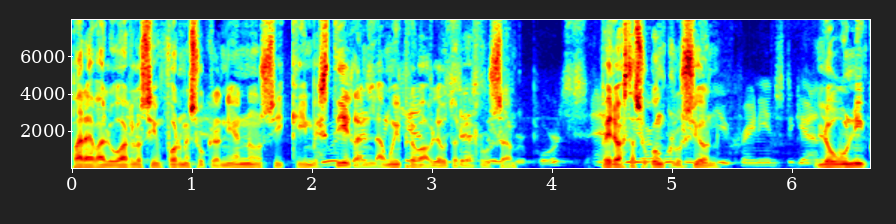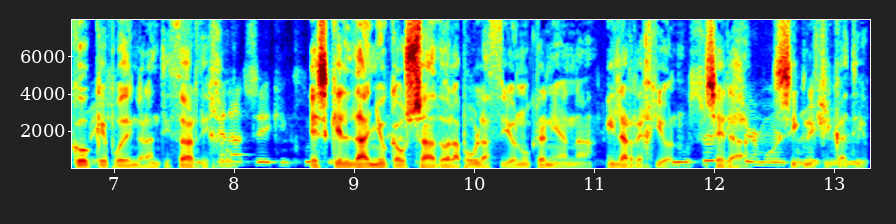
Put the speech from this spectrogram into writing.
para evaluar los informes ucranianos y que investigan la muy probable autoría rusa. Pero hasta su conclusión, lo único que pueden garantizar, dijo, es que el daño causado a la población ucraniana y la región será significativo.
